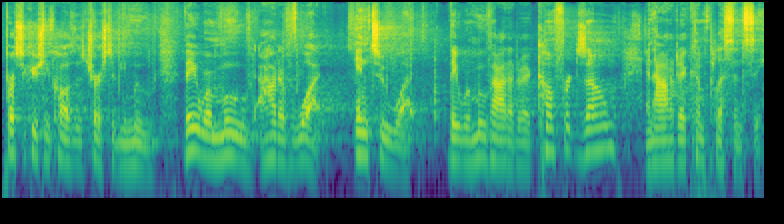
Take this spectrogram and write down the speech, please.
Persecution causes the church to be moved. They were moved out of what? Into what? They were moved out of their comfort zone and out of their complacency.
